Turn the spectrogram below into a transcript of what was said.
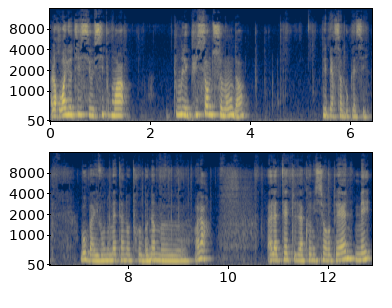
Alors, royauté, c'est aussi pour moi tous les puissants de ce monde, hein. les personnes haut placées. Bon, bah, ils vont nous mettre un autre bonhomme, euh, voilà, à la tête de la Commission européenne, mais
